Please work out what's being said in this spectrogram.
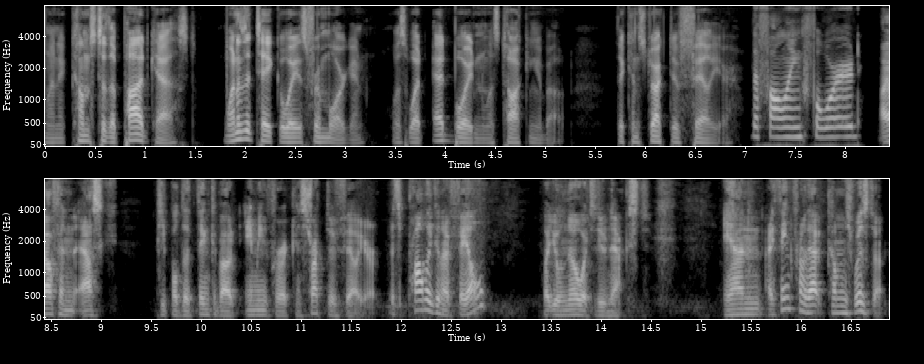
When it comes to the podcast, one of the takeaways from Morgan was what Ed Boyden was talking about the constructive failure. The falling forward. I often ask people to think about aiming for a constructive failure. It's probably going to fail, but you'll know what to do next. And I think from that comes wisdom.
